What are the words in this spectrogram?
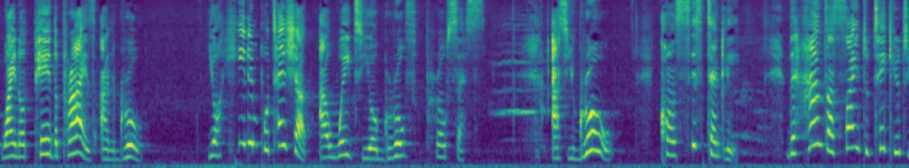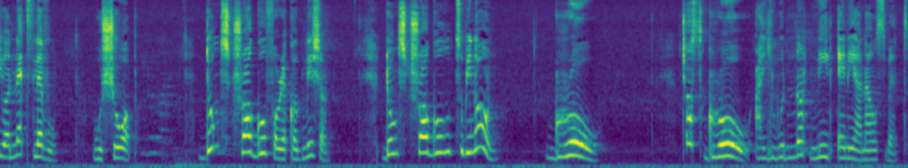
why not pay the price and grow? Your hidden potential awaits your growth process. As you grow consistently, the hands assigned to take you to your next level will show up. Don't struggle for recognition. Don't struggle to be known. Grow. Just grow, and you would not need any announcement.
